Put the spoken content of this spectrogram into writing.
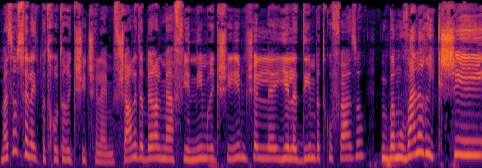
מה זה עושה להתפתחות הרגשית שלהם? אפשר לדבר על מאפיינים רגשיים של אה, ילדים בתקופה הזו? במובן הרגשי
